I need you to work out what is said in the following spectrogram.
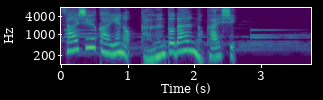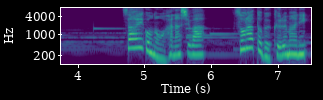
最終回へのカウントダウンの開始。最後のお話は、空飛ぶ車に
